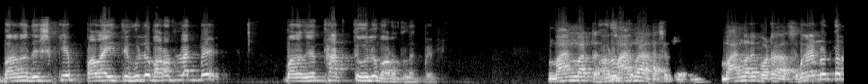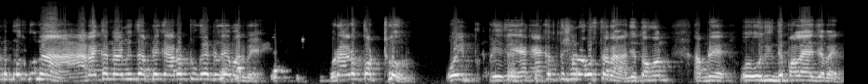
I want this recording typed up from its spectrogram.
বাংলাদেশকে পালাইতে হলেও ভারত লাগবে বাংলাদেশে থাকতে হলেও ভারত লাগবে। মায়ানমার ভারত- মায়ানমার আছে তো। মায়ানমারের বর্ডার আছে। মায়ানমার তো আপনি বলব না। আরাকান আর্মি তো আপনাকে আরও টুকায় টুকায় মারবে। ওরা আরও কঠোর। ওই একাত্তর সনের অবস্থা না যে তখন আপনি ওদিক দিয়ে পালায় যাবেন।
